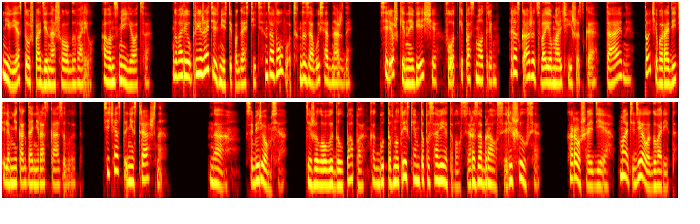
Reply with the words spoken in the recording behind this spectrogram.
невесту уж поди нашел, говорю, а он смеется. Говорю, приезжайте вместе погостить, зову вот, да зовусь однажды. Сережкины вещи, фотки посмотрим. Расскажет свое мальчишеское, тайны, то, чего родителям никогда не рассказывают. Сейчас-то не страшно. Да, соберемся. Тяжело выдал папа, как будто внутри с кем-то посоветовался, разобрался, решился. Хорошая идея. Мать дело говорит.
